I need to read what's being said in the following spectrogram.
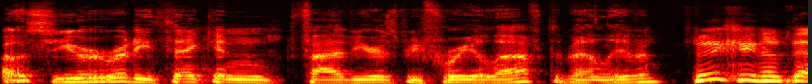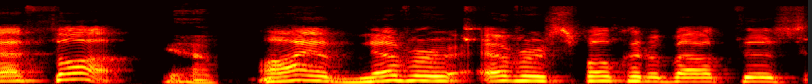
Oh, so you were already thinking five years before you left about leaving? Thinking of that thought, Yeah. I have never ever spoken about this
